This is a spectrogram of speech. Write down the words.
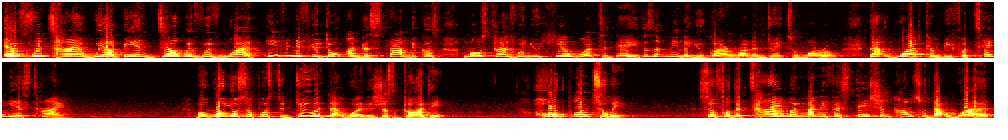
every time we are being dealt with with word, even if you don't understand, because most times when you hear word today, it doesn't mean that you go and run and do it tomorrow. That word can be for 10 years' time. But what you're supposed to do with that word is just guard it, hold on to it. So for the time when manifestation comes with that word,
